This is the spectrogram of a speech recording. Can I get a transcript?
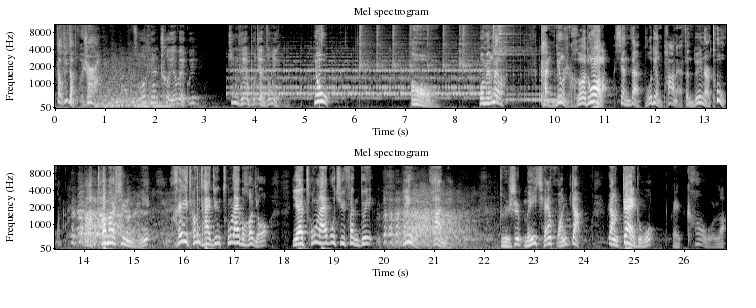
到底怎么回事啊？昨天彻夜未归，今天不见踪影。哟，哦，我明白了，肯定是喝多了，现在不定趴哪粪堆那儿吐呢。啊他妈是你！黑藤太君从来不喝酒，也从来不去粪堆。依我看呢，准是没钱还账，让债主给扣了。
